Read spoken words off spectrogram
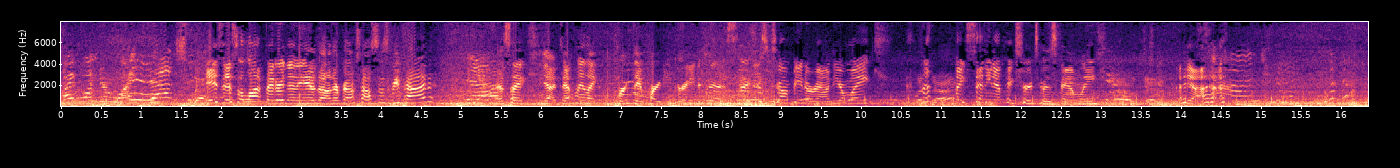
I wonder why that's. Is this a lot better than any of the other bounce houses we've had? Yeah. It's like, yeah, definitely like birthday party grade. Yes, they're just jumping around you, Mike. What's that? like sending a picture to his family. Oh, okay. Yeah.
